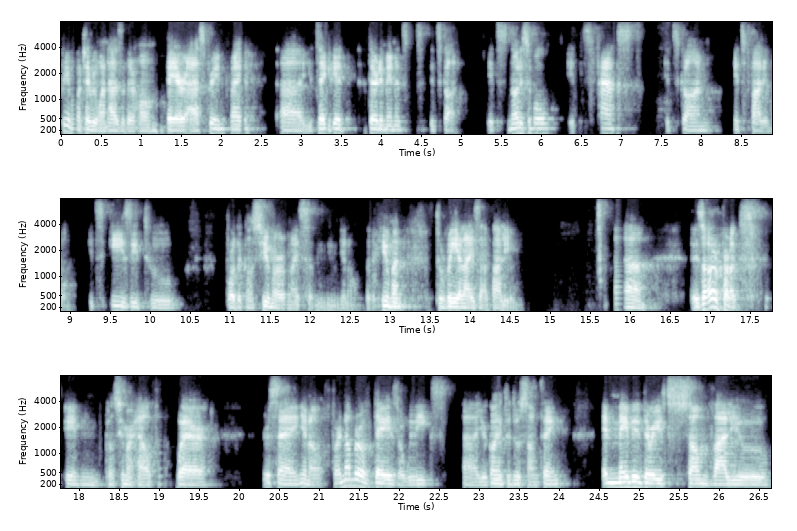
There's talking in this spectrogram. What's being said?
pretty much everyone has at their home Bayer aspirin, right? Uh, you take it, 30 minutes, it's gone. It's noticeable, it's fast, it's gone, it's valuable. It's easy to for the consumer, my you know, the human, to realize that value. Um, there's other products in consumer health where you're saying, you know, for a number of days or weeks, uh, you're going to do something and maybe there is some value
